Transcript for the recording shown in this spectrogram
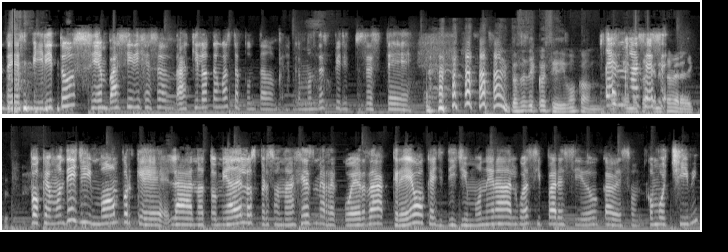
de espíritus. Siempre así dije, eso, aquí lo tengo hasta apuntado, mira, Pokémon de espíritus, este. Entonces sí coincidimos con es más, ese veredicto. Pokémon Digimon, porque la anatomía de los personajes me recuerda, creo que Digimon era algo así parecido, cabezón, como Chibi.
